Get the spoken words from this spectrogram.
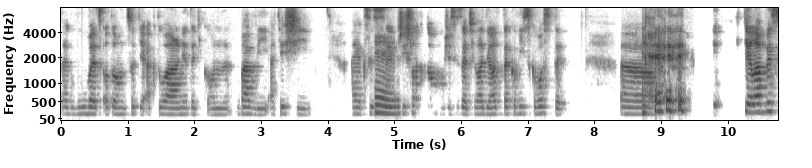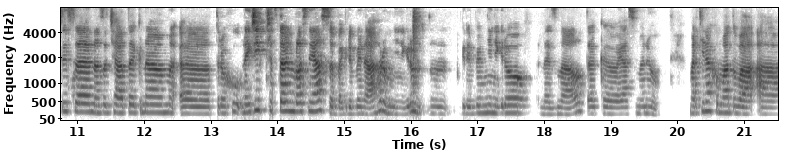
tak vůbec o tom, co tě aktuálně teď baví a těší a jak jsi hmm. si přišla k tomu, že jsi začala dělat takový skvosty. Uh, chtěla by si se na začátek nám uh, trochu, nejdřív představím vlastně já sebe, kdyby náhodou mě někdo, mm, kdyby mě někdo neznal, tak uh, já se jmenuji Martina Chomátová a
